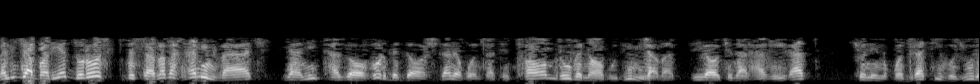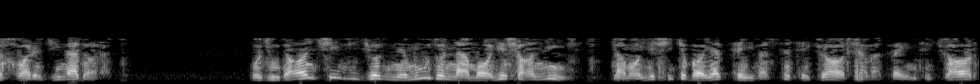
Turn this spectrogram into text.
ولی جباریت درست به سبب همین وجه یعنی تظاهر به داشتن قدرت تام رو به نابودی می رود زیرا که در حقیقت چون این قدرتی وجود خارجی ندارد. وجود آن چیزی جز نمود و نمایش آن نیست نمایشی که باید پیوسته تکرار شود و این تکرار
